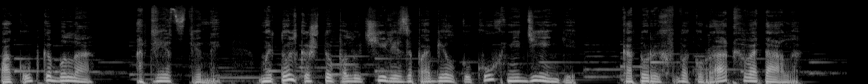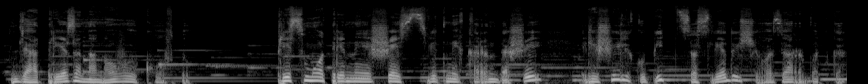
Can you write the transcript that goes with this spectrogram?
Покупка была ответственной. Мы только что получили за побелку кухни деньги, которых в аккурат хватало для отреза на новую кофту. Присмотренные шесть цветных карандашей решили купить со следующего заработка.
